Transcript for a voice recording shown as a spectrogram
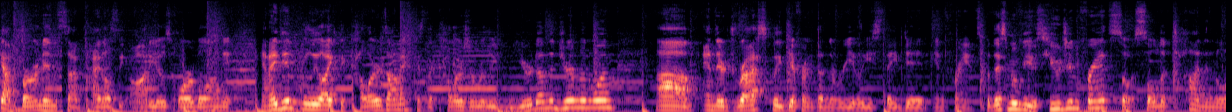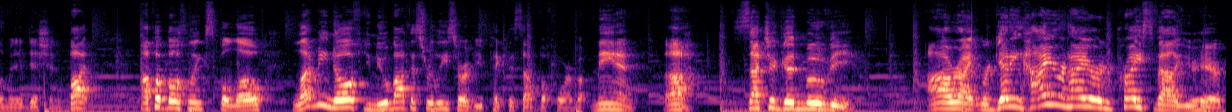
Got burned-in subtitles, the audio's horrible on it, and I didn't really like the colors on it because the colors are really weird on the German one. Um, and they're drastically different than the release they did in France. But this movie was huge in France, so it sold a ton in the limited edition. But I'll put both links below. Let me know if you knew about this release or if you picked this up before. But man, ugh, such a good movie. All right, we're getting higher and higher in price value here.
